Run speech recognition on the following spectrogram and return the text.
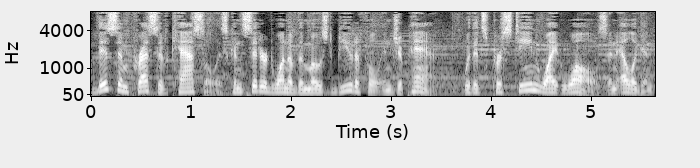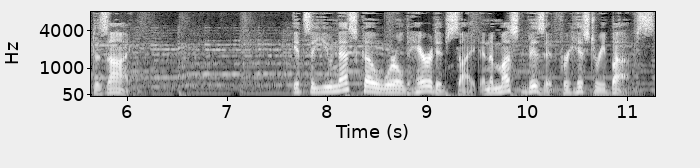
This impressive castle is considered one of the most beautiful in Japan, with its pristine white walls and elegant design. It's a UNESCO World Heritage Site and a must-visit for history buffs.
